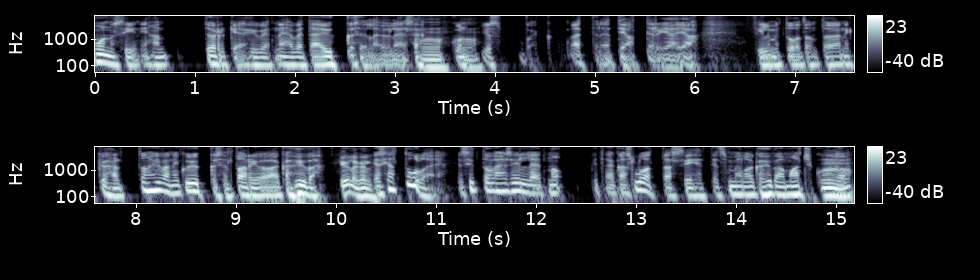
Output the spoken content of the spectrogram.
on siinä ihan törkeä hyvin, että nehän vetää ykkösellä yleensä, mm, kun mm. jos vaikka ajattelee teatteria ja filmituotantoja, niin kyllähän on hyvä niin kuin ykkösellä tarjoaa aika hyvä. Kyllä, kyllä. Ja sieltä tulee. Ja sitten on vähän silleen, että no pitää myös luottaa siihen, että, että meillä on aika hyvä matsku mm, jo.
